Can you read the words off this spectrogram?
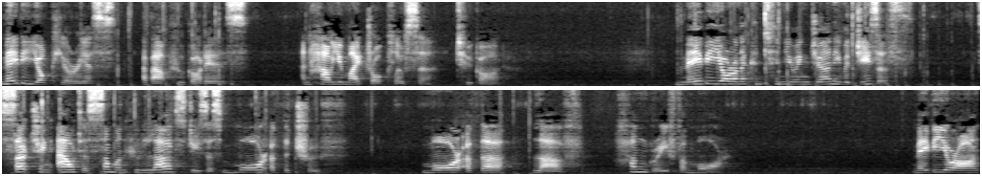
Maybe you're curious about who God is and how you might draw closer to God. Maybe you're on a continuing journey with Jesus, searching out as someone who loves Jesus more of the truth, more of the love, hungry for more. Maybe you're on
